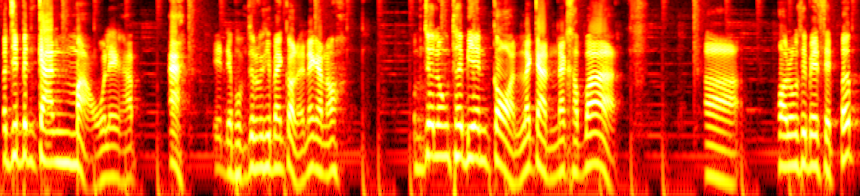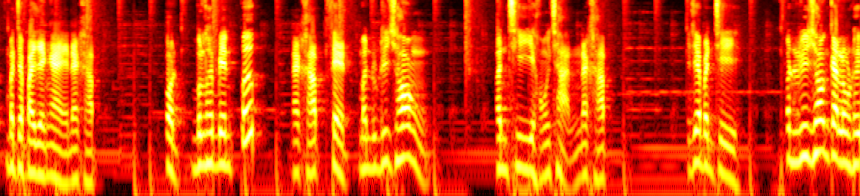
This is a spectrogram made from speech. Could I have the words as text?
มันจะเป็นการเหมาเลยครับ อะเดี๋ยวผมจะลงทะเบียนก่อนเลยนะกันเนาะผมจะลงทะเบียนก่อนแล้วกันนะครับว่าอ่าพอลงทะเบียนเสร็จปุ๊บมันจะไปยังไงนะครับ กดลงทะเบียนปุ๊บนะครับเสร็จมาดูที่ช่องบัญชีของฉันนะครับไม่ใช่บัญชีมาดูที่ช่องการลงทะ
